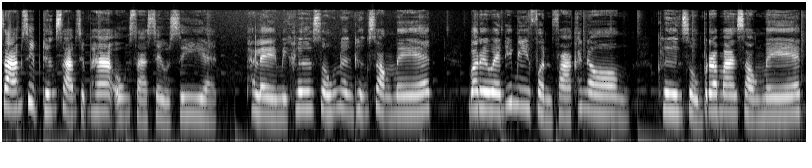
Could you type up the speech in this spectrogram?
30-35 องศาเซลเซียส ทะเลมีคลื่นสูง 1-2 เมตร บริเวณที่มีฝนฟ้าขนอง คลื่นสูงประมาณ 2 เมตร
